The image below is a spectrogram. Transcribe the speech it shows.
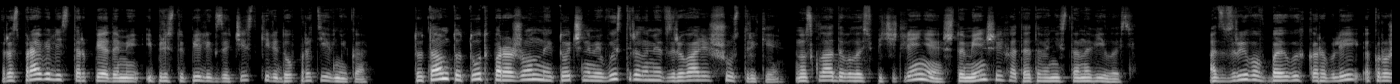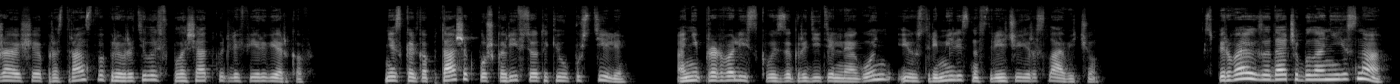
расправились с торпедами и приступили к зачистке рядов противника. То там, то тут пораженные точными выстрелами взрывались шустрики, но складывалось впечатление, что меньше их от этого не становилось. От взрывов боевых кораблей окружающее пространство превратилось в площадку для фейерверков. Несколько пташек пушкари все-таки упустили. Они прорвались сквозь заградительный огонь и устремились навстречу Ярославичу. Сперва их задача была неясна,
